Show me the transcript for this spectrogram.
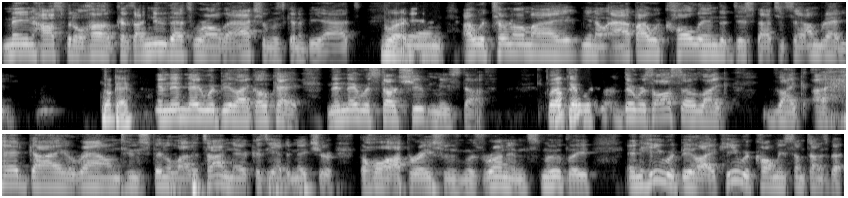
main hospital hub because I knew that's where all the action was going to be at. Right. And I would turn on my, you know, app. I would call in the dispatch and say, I'm ready. Okay. And then they would be like, okay. And then they would start shooting me stuff. But okay. there, was, there was also like like a head guy around who spent a lot of time there because he had to make sure the whole operation was running smoothly. And he would be like, he would call me sometimes about,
